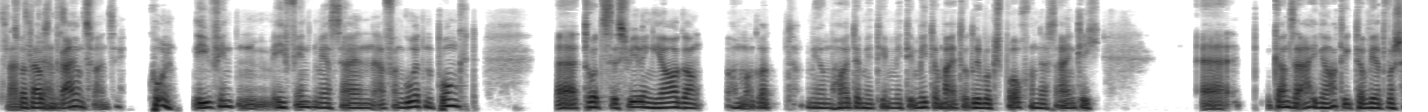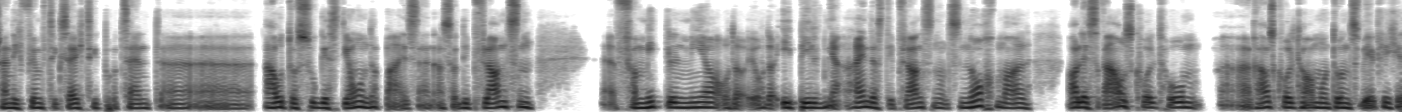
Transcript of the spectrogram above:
2023? Cool. Ich finde, ich find, wir sind auf einem guten Punkt. Äh, trotz des schwierigen Jahrgangs haben wir gerade, wir haben heute mit dem, mit dem Mitarbeiter darüber gesprochen, dass eigentlich äh, ganz eigenartig, da wird wahrscheinlich 50, 60 Prozent äh, Autosuggestion dabei sein. Also die Pflanzen äh, vermitteln mir oder, oder ich bilde mir ein, dass die Pflanzen uns nochmal alles rausgeholt haben, äh, rausgeholt haben und uns wirklich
